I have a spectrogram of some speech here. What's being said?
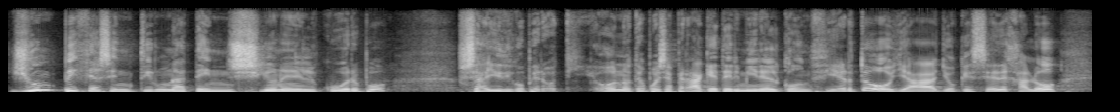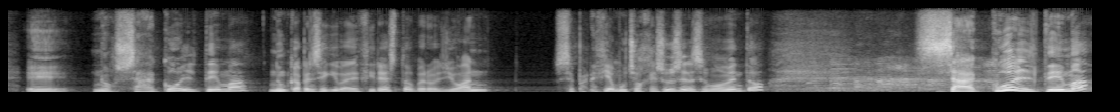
Yo empecé a sentir una tensión en el cuerpo o sea, yo digo, pero tío, ¿no te puedes esperar a que termine el concierto? O ya, yo qué sé, déjalo. Eh, no, saco el tema. Nunca pensé que iba a decir esto, pero Joan se parecía mucho a Jesús en ese momento. Sacó el tema.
